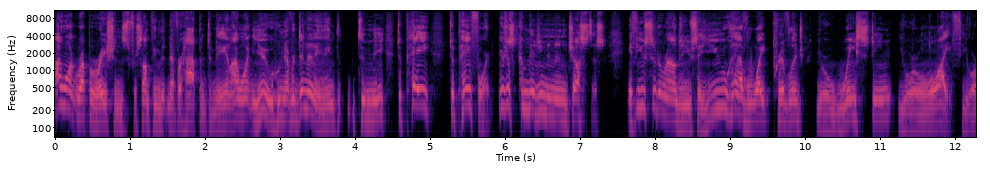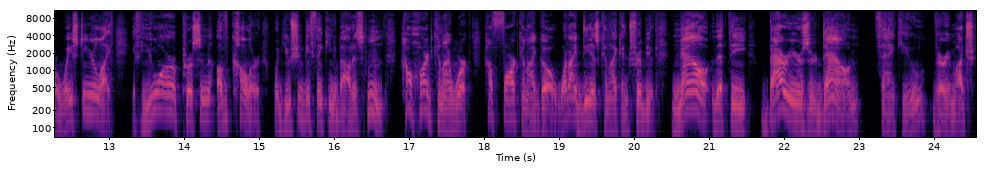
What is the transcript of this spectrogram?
I want reparations for something that never happened to me, and I want you, who never did anything to, to me, to pay, to pay for it, you're just committing an injustice. If you sit around and you say, you have white privilege, you're wasting your life. You are wasting your life. If you are a person of color, what you should be thinking about is, hmm, how hard can I work? How far can I go? What ideas can I contribute? Now that the barriers are down, thank you very much,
